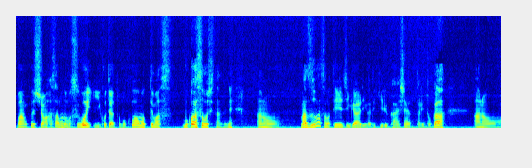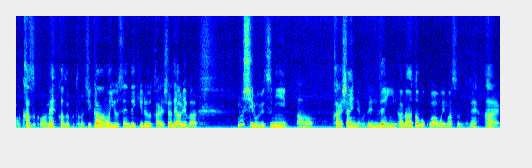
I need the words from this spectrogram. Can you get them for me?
ワンクッションを挟むのもすごいいいことやと僕は思ってます。僕はそうしてたんでね、あの、まずはその定時代わりができる会社やったりとか、あの、家族をね、家族との時間を優先できる会社であれば、むしろ別に、あの、会社員でも全然いいんかなと僕は思いますんでね。はい。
